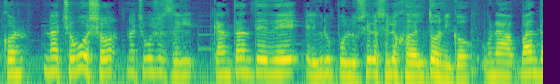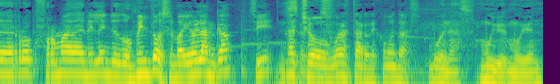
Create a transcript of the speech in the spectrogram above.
con Nacho Bollo. Nacho Bollo es el cantante del grupo Luceros El Ojo del Tónico, una banda de rock formada en el año 2012 en Bahía Blanca. ¿sí? Nacho, buenas tardes, ¿cómo andás? Buenas, muy bien, muy bien.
